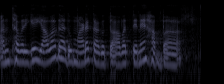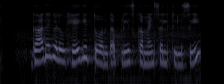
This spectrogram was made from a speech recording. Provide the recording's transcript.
ಅಂಥವರಿಗೆ ಯಾವಾಗ ಅದು ಮಾಡೋಕ್ಕಾಗುತ್ತೋ ಆವತ್ತೇ ಹಬ್ಬ. ಗಾದೆಗಳು ಹೇಗಿತ್ತು ಅಂತ ಪ್ಲೀಸ್ ಕಮೆಂಟ್ಸಲ್ಲಿ ತಿಳಿಸಿ.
